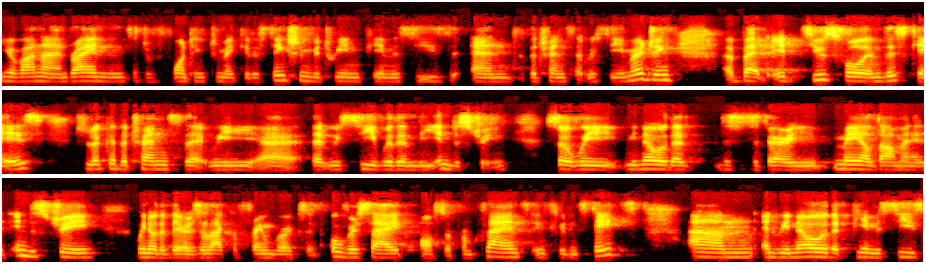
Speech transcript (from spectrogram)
Jovana and Brian in sort of wanting to make a distinction between PMSCs and the trends that we see emerging, uh, but it's useful in this case to look at the trends that we uh, that we see within the industry. So we we know that this is a very male-dominated industry. We know that there is a lack of frameworks and oversight also from clients, including states. Um, and we know that PMSCs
